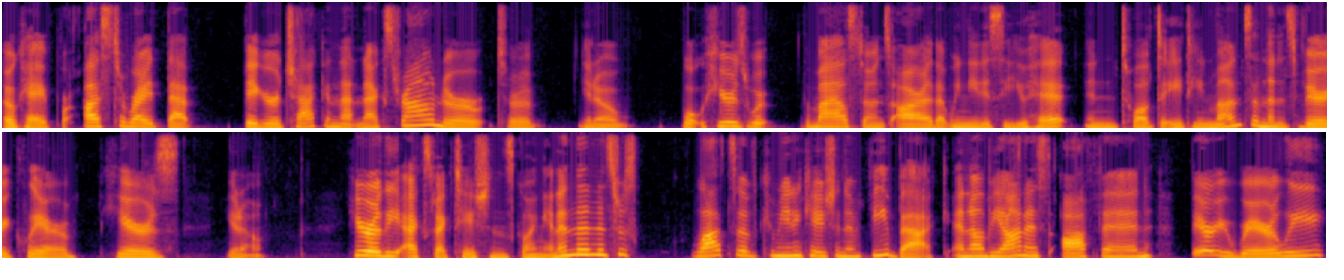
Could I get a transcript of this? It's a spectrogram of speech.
okay, for us to write that bigger check in that next round or to, you know, well, here's what the milestones are that we need to see you hit in 12 to 18 months. And then it's very clear here's, you know, here are the expectations going in. And then it's just lots of communication and feedback. And I'll be honest, often, very rarely,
